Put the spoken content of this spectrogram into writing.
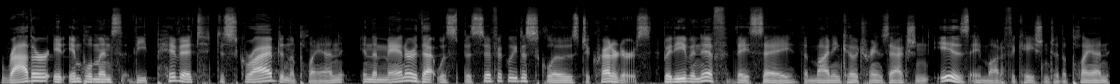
Rather, it implements the pivot described in the plan in the manner that was specifically disclosed to creditors. But even if, they say, the mining co transaction is a modification to the plan,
